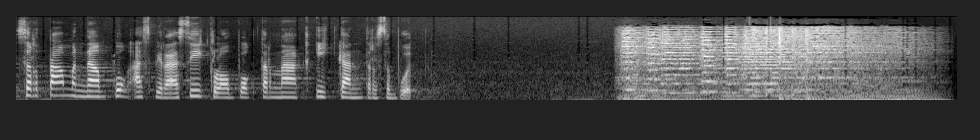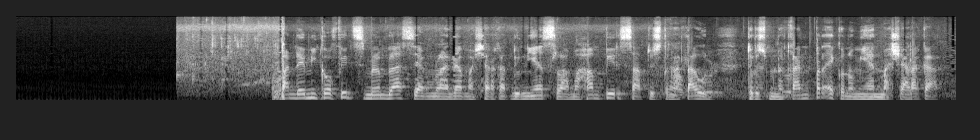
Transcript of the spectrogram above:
serta menampung aspirasi kelompok ternak ikan tersebut. Pandemi COVID-19 yang melanda masyarakat dunia selama hampir satu setengah tahun terus menekan perekonomian masyarakat.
